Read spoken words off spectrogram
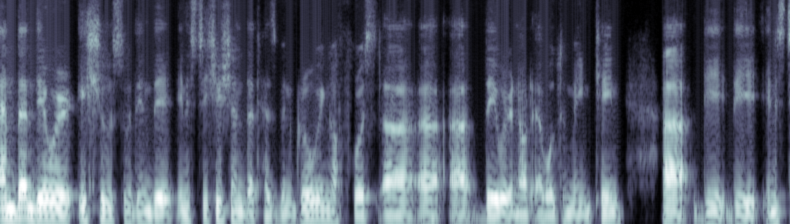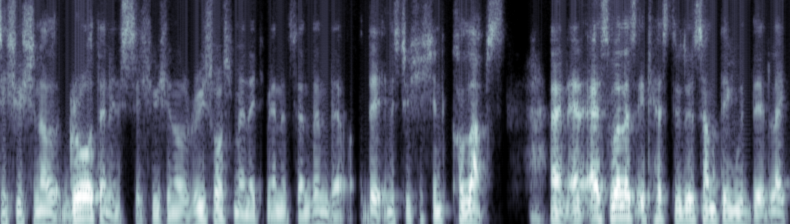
and then there were issues within the institution that has been growing. Of course, uh, uh, uh, they were not able to maintain uh, the the institutional growth and institutional resource management, and then the the institution collapse. And, and as well as it has to do something with the like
